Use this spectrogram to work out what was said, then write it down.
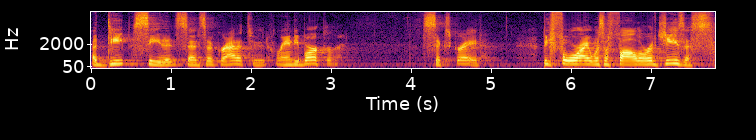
A deep seated sense of gratitude. Randy Barker, sixth grade. Before I was a follower of Jesus,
